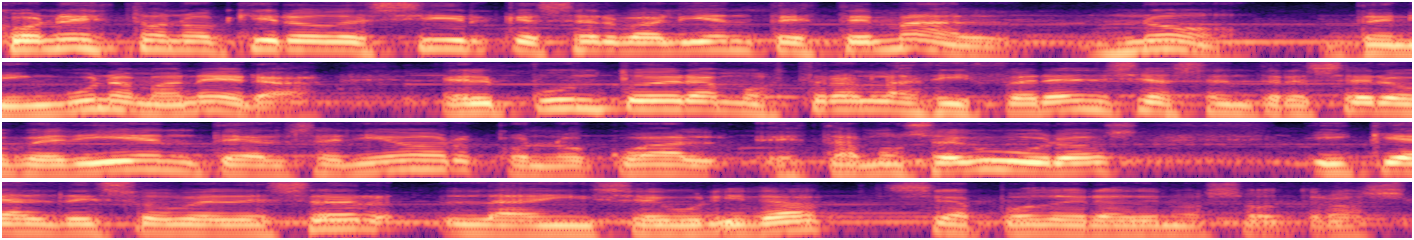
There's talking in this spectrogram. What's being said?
Con esto no quiero decir que ser valiente esté mal, no, de ninguna manera. El punto era mostrar las diferencias entre ser obediente al Señor, con lo cual estamos seguros, y que al desobedecer la inseguridad se apodera de nosotros.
